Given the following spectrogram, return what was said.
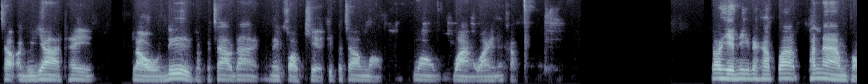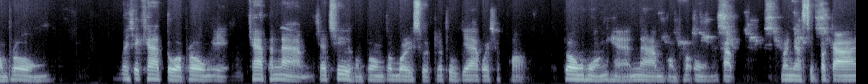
เจ้าอนุญาตให้เราดื้อกับพระเจ้าได้ ในขอบเขตที่พระเจ้ามองมองวางไว้นะครับ เราเห็นอีกนะครับว่าพระนามของพระองค์ไม่ใช่แค่ตัวพระองค์เอง แค่พระนามแค่ชื่อของพระองค์ก็บริสุทธิ์และถูกแยกไว้เฉพาะพระองค์หวงแหนนามของพระองค์นะครับ บัญญัติสิบประการ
